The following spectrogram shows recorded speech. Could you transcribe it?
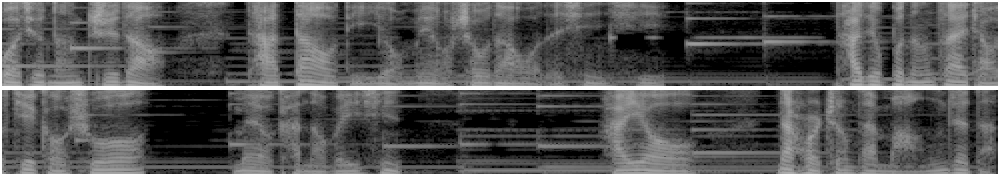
我就能知道他到底有没有收到我的信息，他就不能再找借口说没有看到微信，还有那会儿正在忙着呢。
